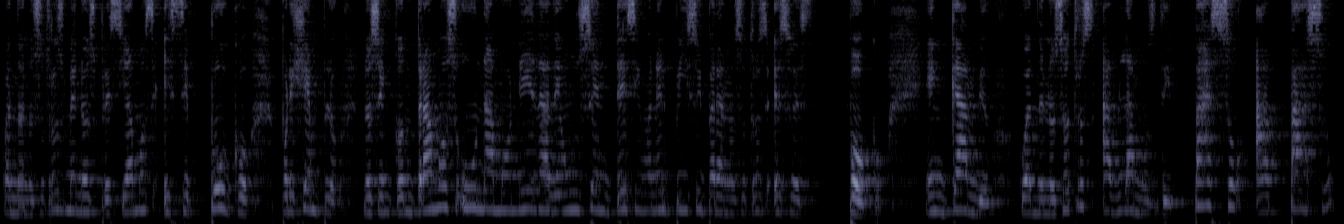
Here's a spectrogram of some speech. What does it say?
Cuando nosotros menospreciamos ese poco, por ejemplo, nos encontramos una moneda de un centésimo en el piso y para nosotros eso es poco. En cambio, cuando nosotros hablamos de paso a paso,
